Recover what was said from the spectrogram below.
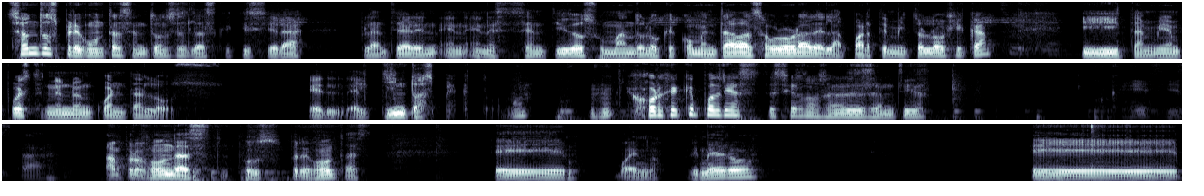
Son dos preguntas entonces las que quisiera plantear en, ese sentido, sumando lo que comentabas, Aurora, de la parte mitológica y también pues teniendo en cuenta los el, quinto aspecto. ¿no? Jorge, ¿qué podrías decirnos en ese sentido? Ok, sí, está tan profundas tus preguntas. Eh, bueno, primero, eh,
